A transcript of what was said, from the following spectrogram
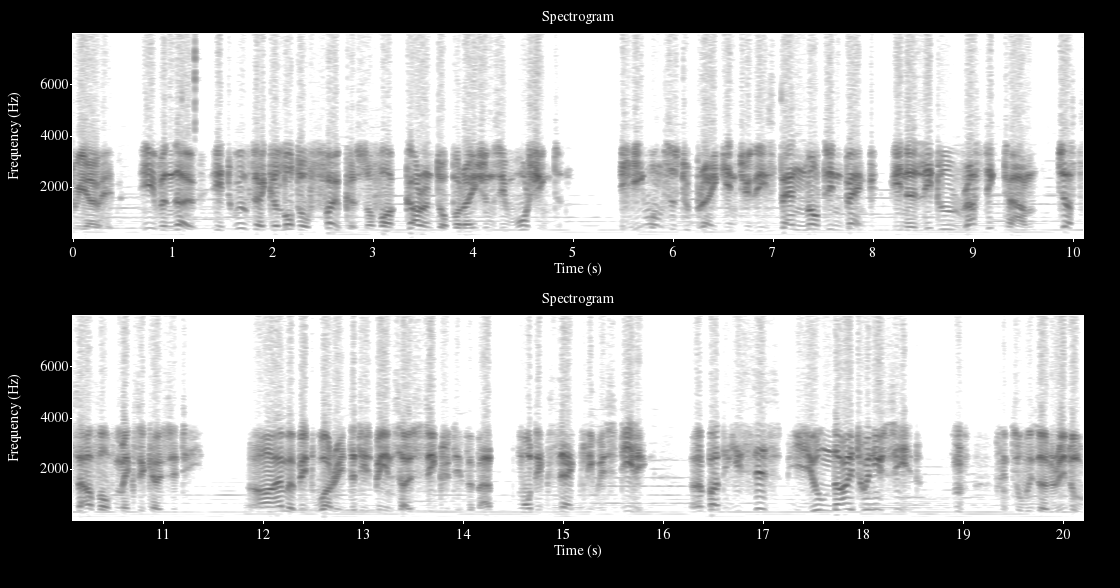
we owe him, even though it will take a lot of focus off our current operations in Washington. He wants us to break into the San Martin Bank in a little rustic town just south of Mexico City. I'm a bit worried that he's being so secretive about what exactly we're stealing. Uh, but he says you'll know it when you see it. it's always a riddle.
